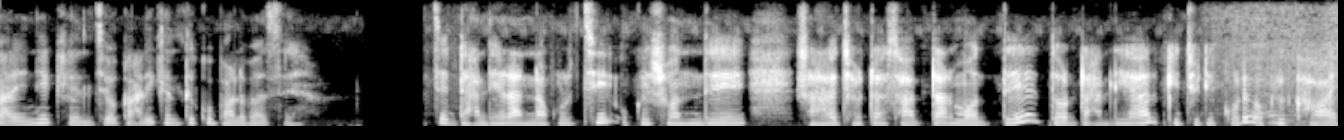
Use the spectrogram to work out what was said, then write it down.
গাড়ি নিয়ে খেলছে, ও গাড়ি খেলতে খুব ভালোবাসে। হচ্ছে ডালিয়া রান্না করছি, ওকে সন্ধে সাড়ে ছটা, সাতটার মধ্যে, তো ডালিয়ার খিচুড়ি করে ওকে খাওয়াই।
